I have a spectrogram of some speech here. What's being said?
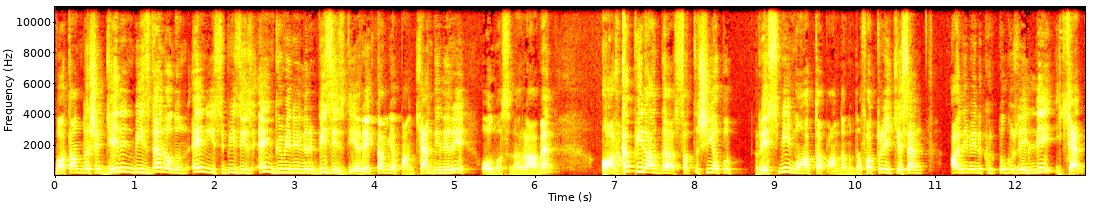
vatandaşa gelin bizden alın en iyisi biziz en güvenilir biziz diye reklam yapan kendileri olmasına rağmen arka planda satışı yapıp resmi muhatap anlamında faturayı kesen Ali Veli 4950 iken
